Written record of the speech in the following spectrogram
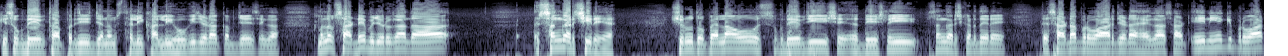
ਕਿ ਸੁਖਦੇਵ ਥਾਪਰ ਜੀ ਜਨਮ ਸਥਲੀ ਖਾਲੀ ਹੋ ਗਈ, ਜਿਹੜਾ ਕਬਜ਼ੇ ਸੀਗਾ। ਮਤਲਬ ਸਾਡੇ ਬਜ਼ੁਰਗਾਂ ਦਾ ਸੰਘਰਸ਼ ਹੀ ਰਿਹਾ। ਸ਼ੁਰੂ ਤੋਂ ਪਹਿਲਾਂ ਉਹ ਸੁਖਦੇਵ ਜੀ ਸ਼- ਦੇਸ਼ ਲਈ ਸੰਘਰਸ਼ ਕਰਦੇ ਰਹੇ ਤੇ ਸਾਡਾ ਪਰਿਵਾਰ ਜਿਹੜਾ ਹੈਗਾ, ਸਾ, ਇਹ ਨਹੀਂ ਹੈ ਕਿ ਪਰਿਵਾਰ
